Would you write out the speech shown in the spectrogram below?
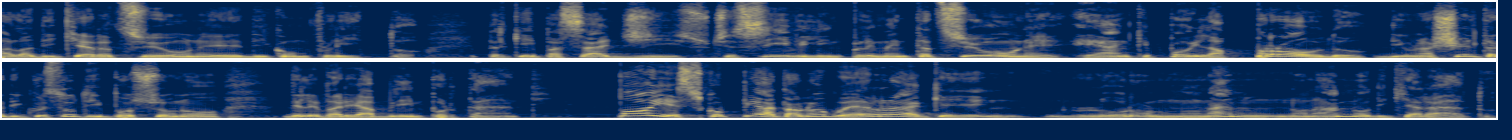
alla dichiarazione di conflitto, perché i passaggi successivi, l'implementazione e anche poi l'approdo di una scelta di questo tipo sono delle variabili importanti. Poi è scoppiata una guerra che loro non hanno, non hanno dichiarato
